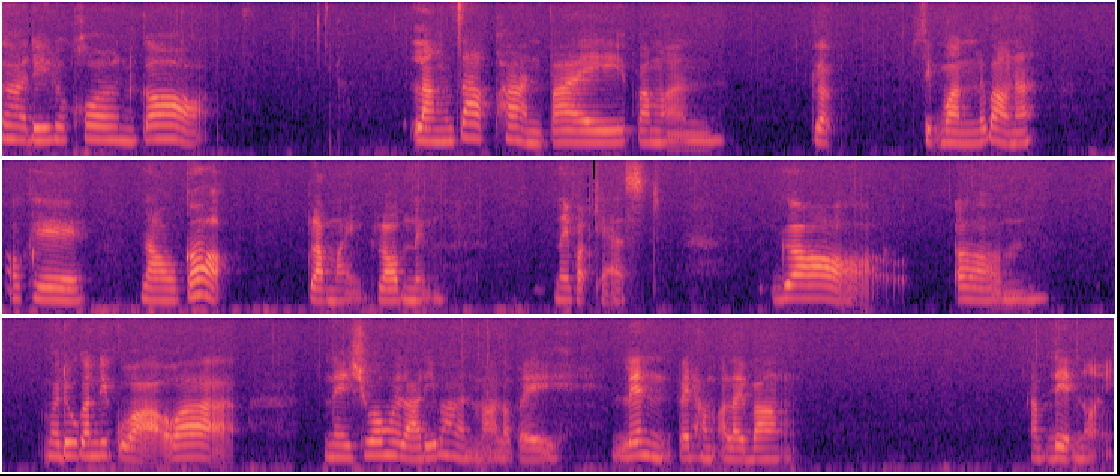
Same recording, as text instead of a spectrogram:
สวัสดีทุกคนก็ หลังจากผ่านไปประมาณเกือบสิบวันหรือเปล่านะ โอเค เราก็กลับมาอีกรอบหนึ่งในพอดแคสต์ก็เออมาดูกันดีกว่าว่าในช่วงเวลาที่ผ่านมาเราไปเล่นไปทำอะไรบ้าง อัปเดตหน่อย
